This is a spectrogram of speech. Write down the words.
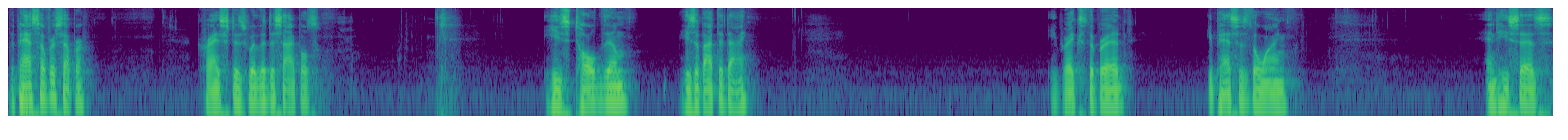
the Passover supper, Christ is with the disciples. He's told them he's about to die. He breaks the bread. He passes the wine. And he says,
